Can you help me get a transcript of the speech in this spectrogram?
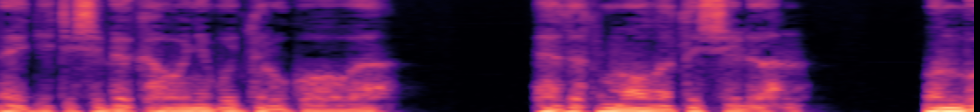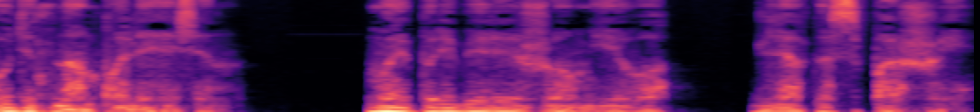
«Найдите себе кого-нибудь другого. Этот молот и силен. Он будет нам полезен. Мы прибережем его для госпожи».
